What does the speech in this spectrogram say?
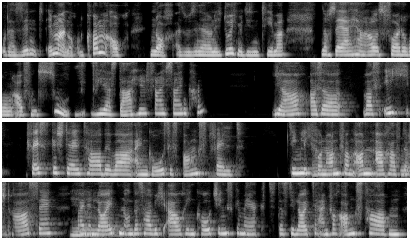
oder sind immer noch und kommen auch noch, also wir sind ja noch nicht durch mit diesem Thema, noch sehr Herausforderungen auf uns zu. Wie das da hilfreich sein kann? Ja, also was ich festgestellt habe, war ein großes Angstfeld. Ziemlich ja. von Anfang an, auch auf ja. der Straße ja. bei den Leuten. Und das habe ich auch in Coachings gemerkt, dass die Leute einfach Angst haben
